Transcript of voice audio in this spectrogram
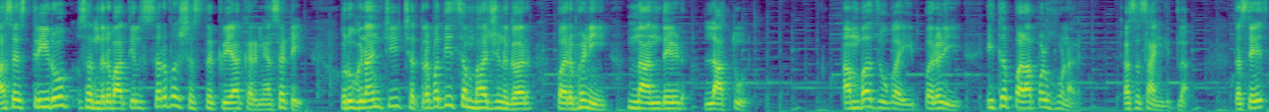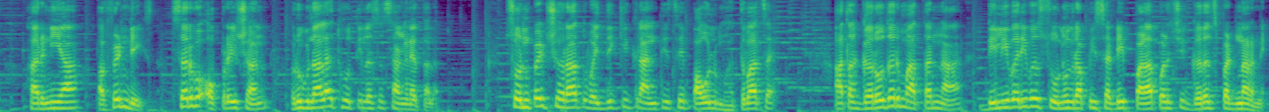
असे स्त्रीरोग संदर्भातील सर्व शस्त्रक्रिया करण्यासाठी रुग्णांची छत्रपती संभाजीनगर परभणी नांदेड लातूर अंबाजोगाई परळी इथं पळापळ होणार असं सांगितलं. तसेच हर्निया अफेंडिक्स सर्व ऑपरेशन रुग्णालयात होतील असं सांगण्यात आलं. सोनपेठ शहरात वैद्यकीय क्रांतीचे पाऊल महत्वाचं आहे. आता गरोदर मातांना डिलिव्हरी व सोनोग्राफीसाठी पळापळची गरज पडणार नाही.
